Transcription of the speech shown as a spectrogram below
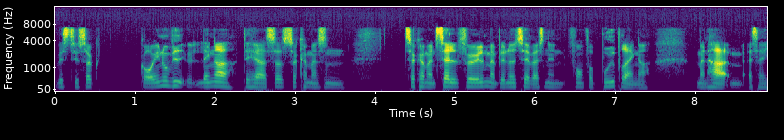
hvis det så går endnu vid- længere det her, så, så kan man sådan så kan man selv føle, at man bliver nødt til at være sådan en form for budbringer man har, altså,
